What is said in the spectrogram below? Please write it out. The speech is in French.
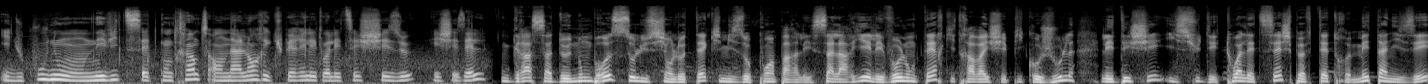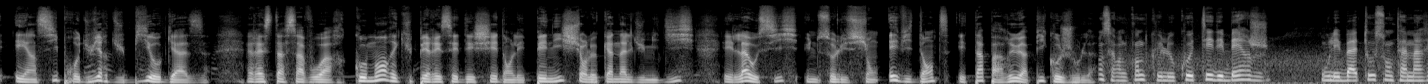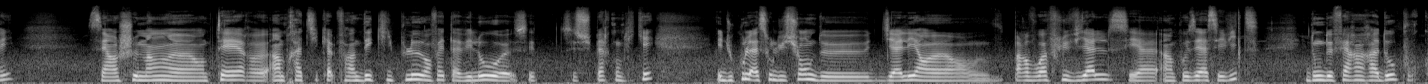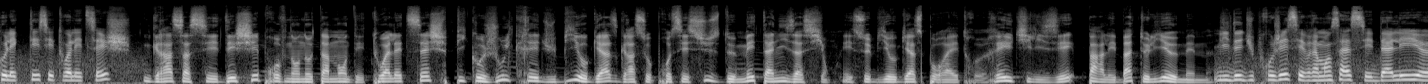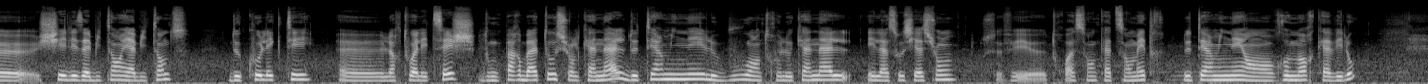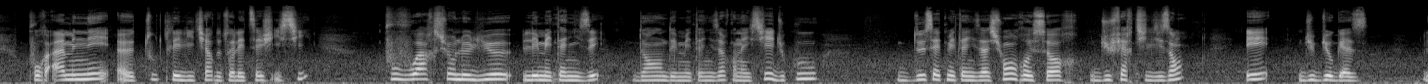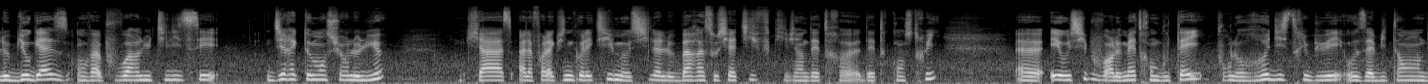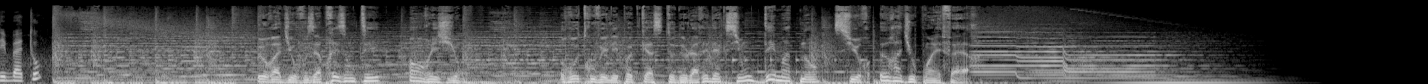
Et du coup, nous, on évite cette contrainte en allant récupérer les toilettes sèches chez eux et chez elles. Grâce à de nombreuses solutions low-tech mises au point par les salariés et les volontaires qui travaillent chez Picojoule, les déchets issus des toilettes sèches peuvent être méthanisés et ainsi produire du biogaz. Reste à savoir comment récupérer ces déchets dans les péniches sur le canal du Midi. Et là aussi, une solution évidente est apparue à Picojoule. On s'est rendu compte que le côté des berges où les bateaux sont amarrés, c'est un chemin euh, en terre euh, impraticable. Enfin, dès qu'il pleut, en fait, à vélo, euh, c'est super compliqué. Et du coup, la solution d'y aller en- en- par voie fluviale s'est imposée assez vite. Donc, de faire un radeau pour collecter ces toilettes sèches. Grâce à ces déchets provenant notamment des toilettes sèches, Picojoule crée du biogaz grâce au processus de méthanisation. Et ce biogaz pourra être réutilisé par les bateliers eux-mêmes. L'idée du projet, c'est vraiment ça, c'est d'aller chez les habitants et habitantes, de collecter euh, leurs toilettes sèches, donc par bateau sur le canal, de terminer le bout entre le canal et l'association, ça fait 300-400 mètres, de terminer en remorque à vélo, pour amener euh, toutes les litières de toilettes sèches ici, pouvoir sur le lieu les méthaniser dans des méthaniseurs qu'on a ici, et du coup, de cette méthanisation ressort du fertilisant et du biogaz. Le biogaz, on va pouvoir l'utiliser directement sur le lieu. Donc, il y a à la fois la cuisine collective, mais aussi là, le bar associatif qui vient d'être euh, construit. Euh, et aussi pouvoir le mettre en bouteille pour le redistribuer aux habitants des bateaux. E-Radio vous a présenté En Région. Retrouvez les podcasts de la rédaction dès maintenant sur euradio.fr.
